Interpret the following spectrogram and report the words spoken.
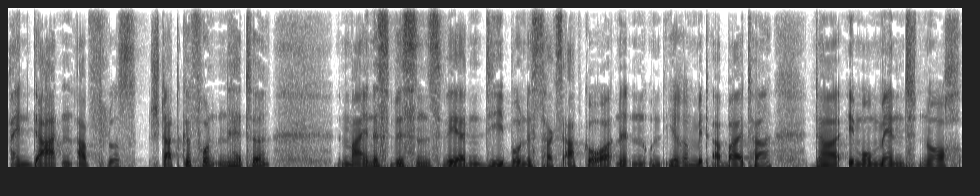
ein Datenabfluss stattgefunden hätte. Meines Wissens werden die Bundestagsabgeordneten und ihre Mitarbeiter da im Moment noch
